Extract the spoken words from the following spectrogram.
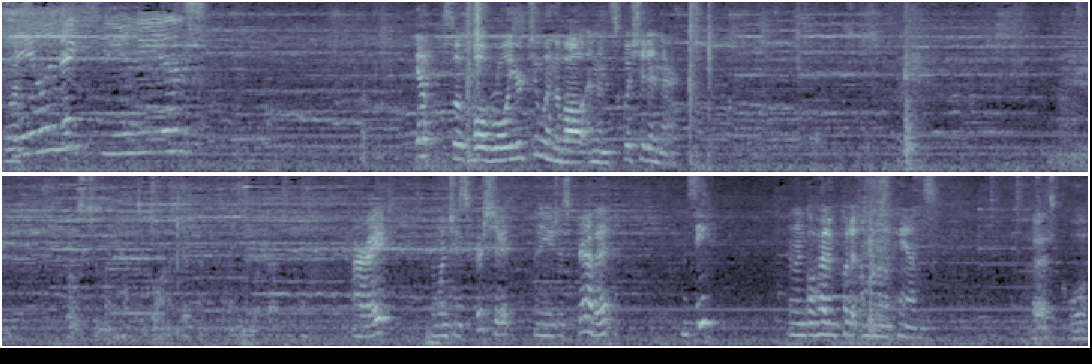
So so we'll roll your two in the ball and then squish it in there. Those two might have to go on a different thing, okay. All right, and once you squish it, then you just grab it, and see? And then go ahead and put it in one of the pans. That's cool.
